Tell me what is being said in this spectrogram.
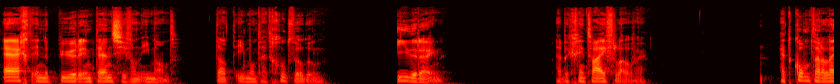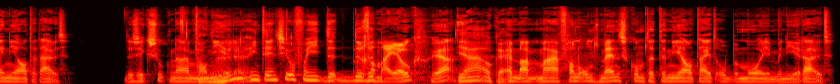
echt in de pure intentie van iemand. Dat iemand het goed wil doen. Iedereen. Daar heb ik geen twijfel over. Het komt er alleen niet altijd uit. Dus ik zoek naar manieren. Van hun intentie of van je, de, de... Van mij ook, ja. Ja, oké. Maar, maar van ons mens komt het er niet altijd op een mooie manier uit.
